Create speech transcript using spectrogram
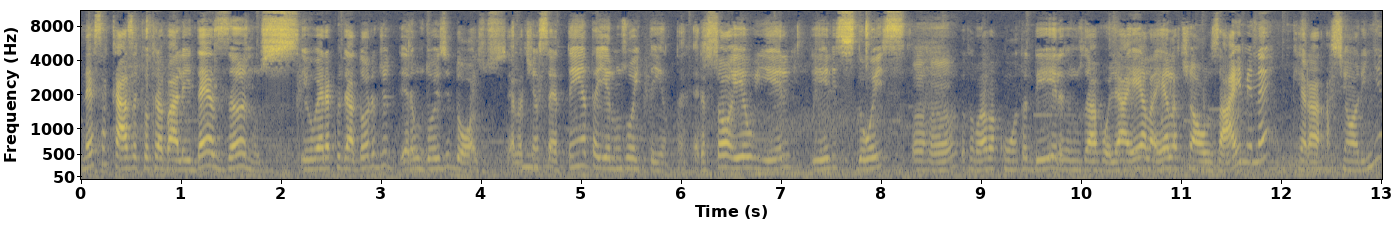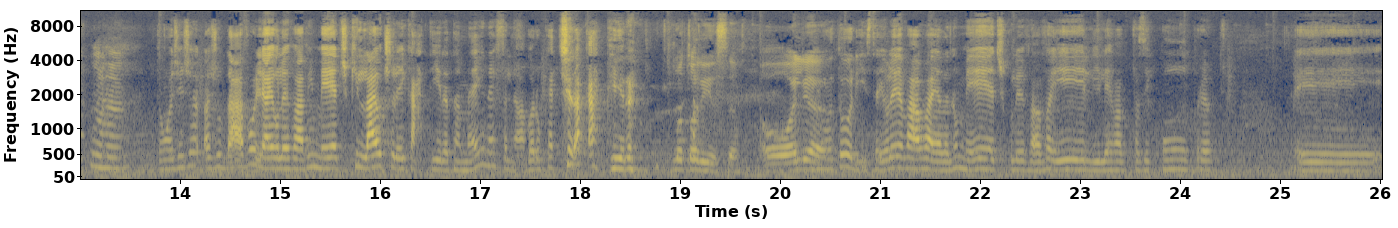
Nessa casa que eu trabalhei 10 anos, eu era cuidadora de. Eram os dois idosos. Ela tinha 70 e ele uns 80. Era só eu e ele, eles dois. Eu tomava conta deles, ajudava a olhar ela. Ela tinha Alzheimer, né? Que era a senhorinha. Então a gente ajudava a olhar. Eu levava em médico. E lá eu tirei carteira também, né? Falei, não, agora eu quero tirar a carteira Motorista. de Olha. motorista. Eu levava ela no médico, levava ele, levava pra fazer compra. É,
